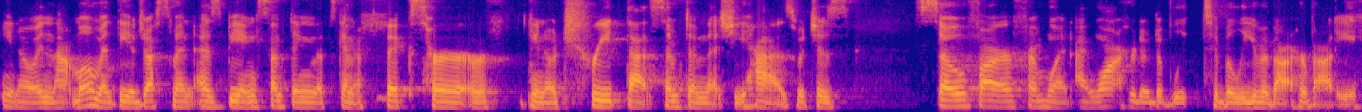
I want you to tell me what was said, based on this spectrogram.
you know in that moment the adjustment as being something that's going to fix her or you know treat that symptom that she has which is so far from what i want her to, to believe about her body.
